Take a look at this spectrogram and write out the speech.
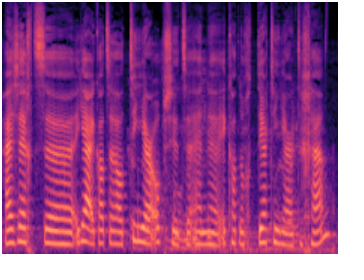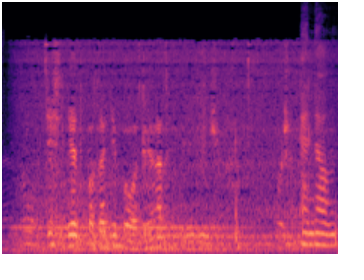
Hij zegt, uh, ja, ik had er al tien jaar op zitten en uh, ik had nog dertien jaar te gaan. En dan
